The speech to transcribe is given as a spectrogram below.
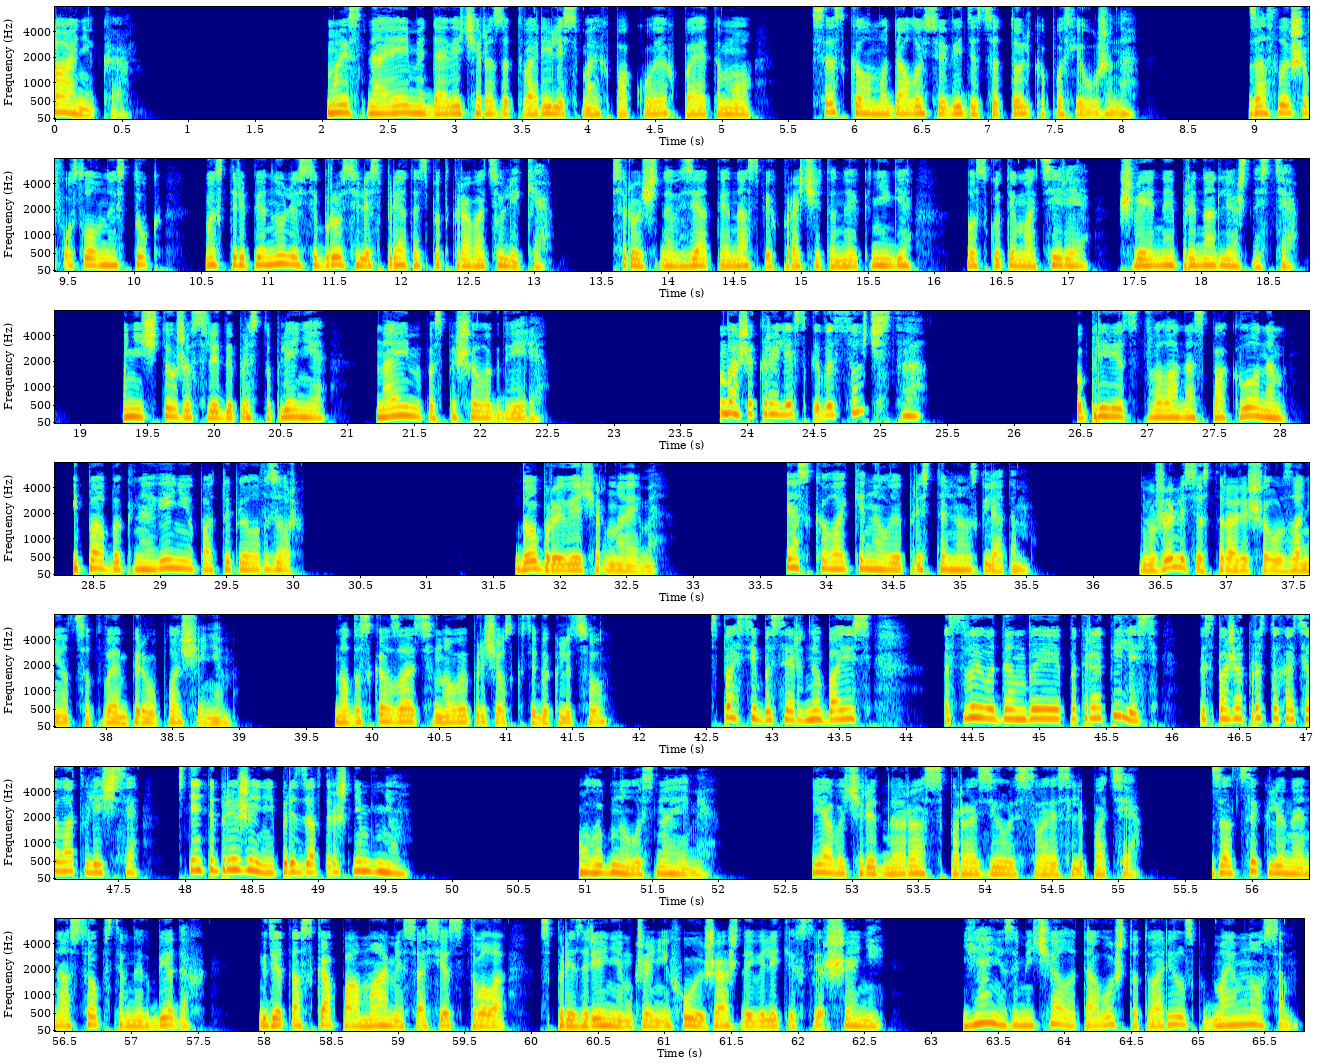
Аника. Мы с Наэми до вечера затворились в моих покоях, поэтому с Эскалом удалось увидеться только после ужина. Заслышав условный стук, мы встрепенулись и бросились спрятать под кровать улики. Срочно взятые наспех прочитанные книги, лоскуты материи, швейные принадлежности. Уничтожив следы преступления, Наэми поспешила к двери. «Ваше королевское высочество!» Поприветствовала нас поклоном и по обыкновению потупила взор. «Добрый вечер, Наэми». Эскал окинул ее пристальным взглядом. «Неужели сестра решила заняться твоим перевоплощением? Надо сказать, новая прическа тебе к лицу». «Спасибо, сэр, но, боюсь, с выводом вы поторопились. Госпожа просто хотела отвлечься, снять напряжение перед завтрашним днем». Улыбнулась Наэми. Я в очередной раз поразилась своей слепоте. Зацикленная на собственных бедах, где тоска по маме соседствовала с презрением к жениху и жаждой великих свершений, я не замечала того, что творилось под моим носом.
